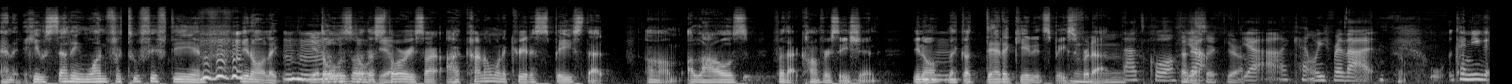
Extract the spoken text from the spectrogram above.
and he was selling one for 250 and you know like Yeah, those those are the stories, yeah. stories. So I, I kind of want to create a space that um, allows for that conversation you know like a dedicated space for that That's cool. That's yeah. sick, yeah. Yeah, I can't wait for that. Can you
